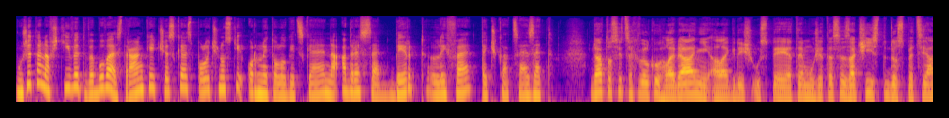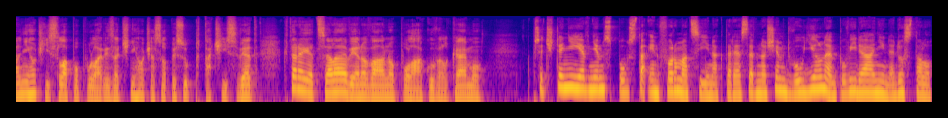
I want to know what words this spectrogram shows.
můžete navštívit webové stránky České společnosti ornitologické na adrese birdlife.cz. Dá to sice chvilku hledání, ale když uspějete, můžete se začíst do speciálního čísla popularizačního časopisu Ptačí svět, které je celé věnováno Poláku Velkému. Přečtení je v něm spousta informací, na které se v našem dvoudílném povídání nedostalo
